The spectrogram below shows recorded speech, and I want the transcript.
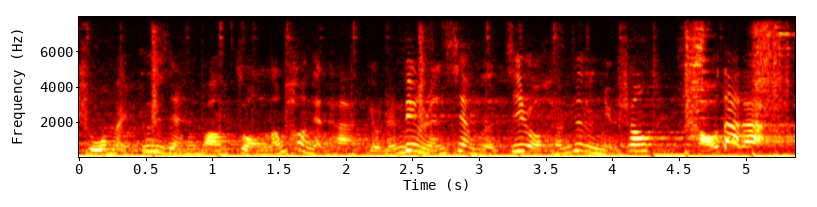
是我每次去健身房总能碰见她，有着令人羡慕的肌肉痕迹的女生曹大大。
